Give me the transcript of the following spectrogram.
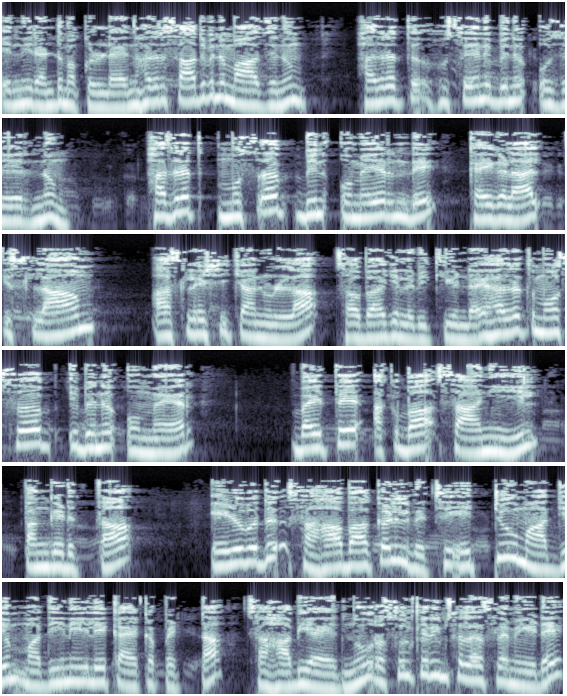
എന്നീ രണ്ടു മക്കളുണ്ടായിരുന്നു. ഹജറത് സാദിബിൻ മാസിനും ഹജറത്ത് ഹുസൈൻ ബിൻ ഉസൈറിനും ഹസരത് മുസബ് ബിൻ ഉമേറിന്റെ കൈകളാൽ ഇസ്ലാം ആശ്ലേഷിക്കാനുള്ള സൗഭാഗ്യം ലഭിക്കുകയുണ്ടായി. ഹസരത് മുസബ് ഇബിന് ഉമേർ ബൈത്തെ അക്ബ സാനിയിൽ പങ്കെടുത്ത എഴുപത് സഹാബാക്കളിൽ വെച്ച് ഏറ്റവും ആദ്യം മദീനയിലേക്ക് അയക്കപ്പെട്ട സഹാബിയായിരുന്നു. റസൂൽ കരീം സല്ലാസ്ലമിയുടെ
